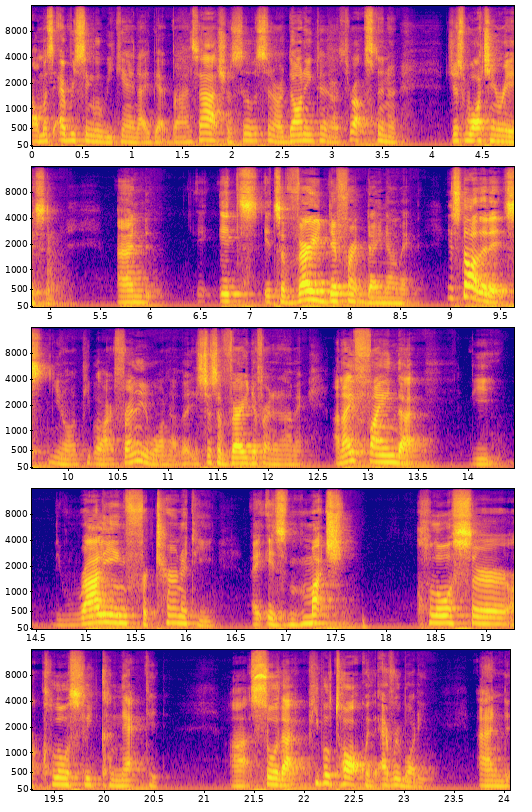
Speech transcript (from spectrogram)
Almost every single weekend I'd be at Brands Hatch or Silverstone or Donington or Thruxton or just watching racing. And it's it's a very different dynamic. It's not that it's you know people aren't friendly to one another. It's just a very different dynamic. And I find that the the rallying fraternity is much closer or closely connected, uh, so that people talk with everybody. And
